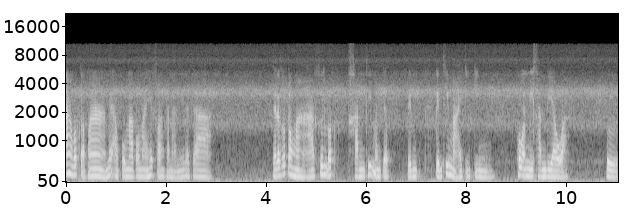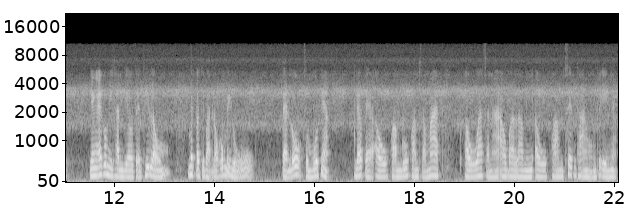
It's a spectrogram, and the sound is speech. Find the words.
นั่งรถกลับมา ไม่เอาโปรมาโปรไมให้ฟังขนาดนี้ละจ้าแต่แล้วก็ต้องมาหาขึ้นรถคันที่มันจะเป็นเป็นที่หมายจริง ๆ เพราะมันมีคันเดียวอะ เออ ยังไงก็มีคันเดียว แต่ที่เราไม่ปฏิบัติเราก็ไม่รู้ แต่โลกสมมุติเนี่ย แล้วแต่เอาความรู้ความสามารถ เอาวาสนาเอาบารมีเอาความเส้นทางของตัวเองเนี่ย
